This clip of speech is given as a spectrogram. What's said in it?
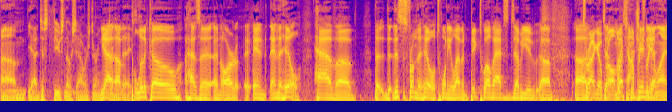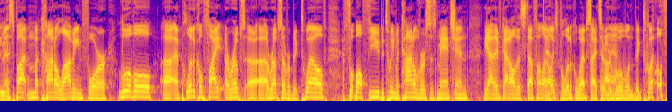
um, yeah, just few snow showers during, Yeah, during the uh, day. Politico has a, an art, and and the Hill have. Uh, the, the, this is from the Hill, 2011. Big 12 adds W. Uh, uh, That's where I go for all my West conference Virginia, realignment. The spot McConnell lobbying for Louisville. Uh, a political fight erupts, uh, erupts over Big 12. A football feud between McConnell versus Manchin. Yeah, they've got all this stuff on like, Yeah. all these political websites over Oh, in yeah. Louisville and the Big 12.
